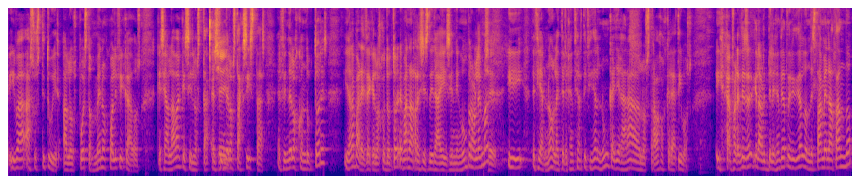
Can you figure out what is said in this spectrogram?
iba a sustituir a los puestos menos cualificados, que se hablaba que si los el fin de los taxistas, el fin de los conductores, y ahora parece que los conductores van a resistir ahí sin ningún problema, y decían, no, la inteligencia artificial nunca llegará a los trabajos creativos. Y parece ser que la inteligencia artificial donde está amenazando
